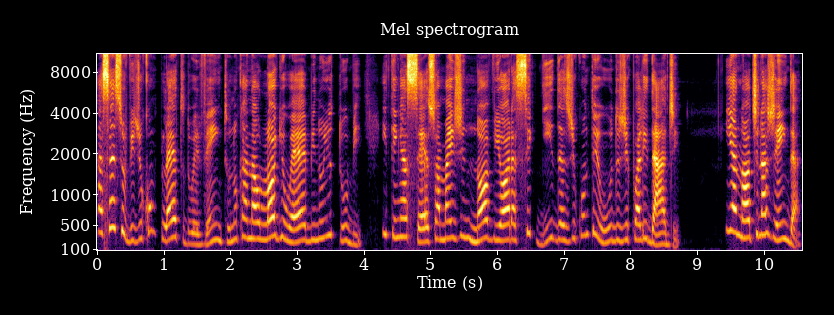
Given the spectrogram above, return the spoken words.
Acesse o vídeo completo do evento no canal LogWeb no YouTube e tenha acesso a mais de 9 horas seguidas de conteúdo de qualidade. E anote na agenda:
